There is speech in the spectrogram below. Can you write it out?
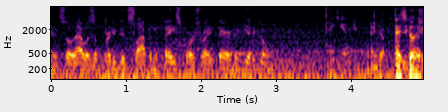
And so that was a pretty good slap in the face for us right there to get it going. Thank you. Thanks, Coach.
